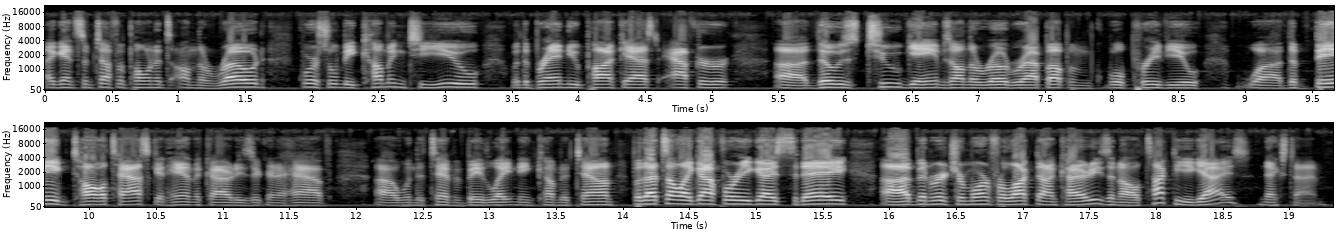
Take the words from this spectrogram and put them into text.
against some tough opponents on the road. Of course, we'll be coming to you with a brand new podcast after uh, those two games on the road wrap up, and we'll preview uh, the big, tall task at hand the Coyotes are going to have uh, when the Tampa Bay Lightning come to town. But that's all I got for you guys today. Uh, I've been Richard Morin for Locked On Coyotes, and I'll talk to you guys next time.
